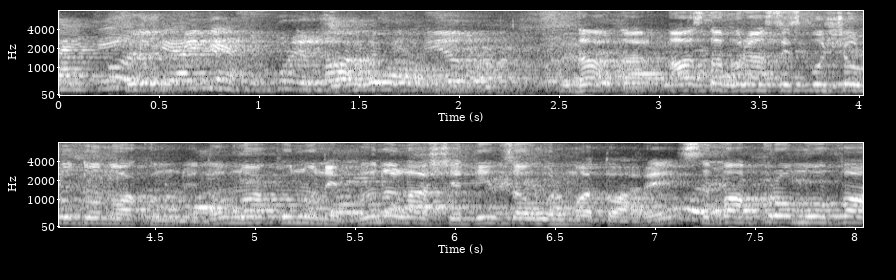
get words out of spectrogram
mai vechi și avem. Da, dar asta vreau să-i spun și eu lui domnul Acunune. Domnul Acunune, până la ședința următoare, se va promova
